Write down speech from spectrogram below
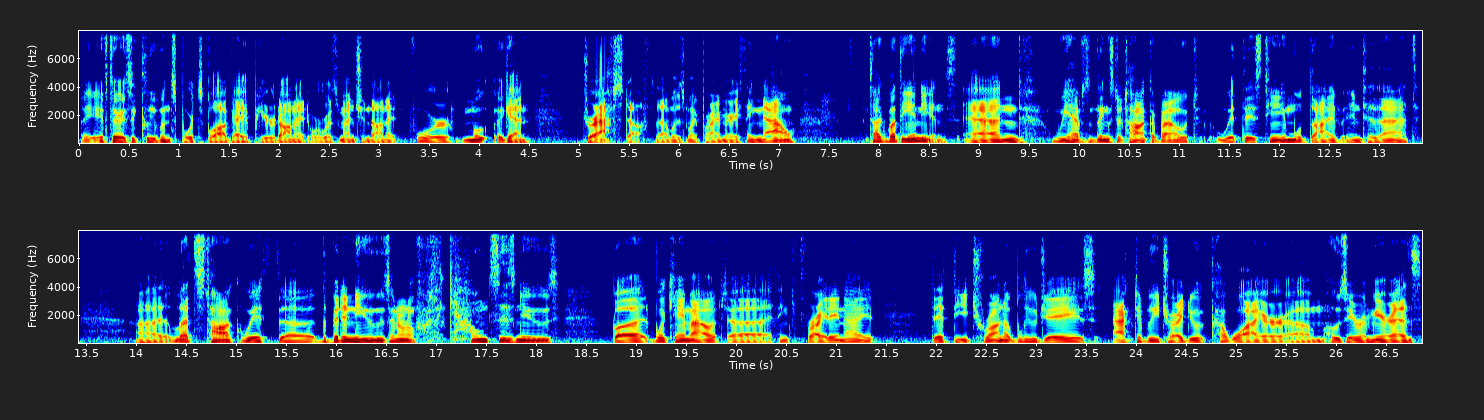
if there's a Cleveland sports blog, I appeared on it or was mentioned on it for, mo- again, draft stuff. That was my primary thing. Now, talk about the Indians. And we have some things to talk about with this team. We'll dive into that. Uh, let's talk with uh, the bit of news. I don't know if it counts as news, but what came out, uh, I think, Friday night that the Toronto Blue Jays actively tried to cut wire um, Jose Ramirez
